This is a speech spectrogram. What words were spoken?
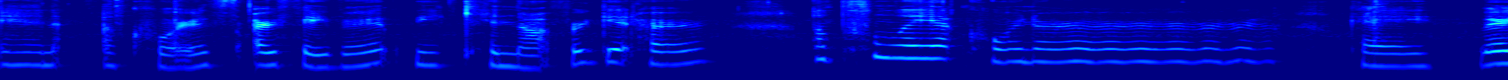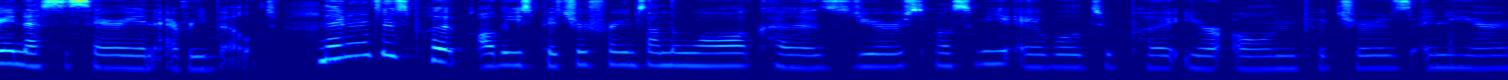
and of course our favorite, we cannot forget her, a plant corner. Okay, very necessary in every build. And then I just put all these picture frames on the wall because you're supposed to be able to put your own pictures in here.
